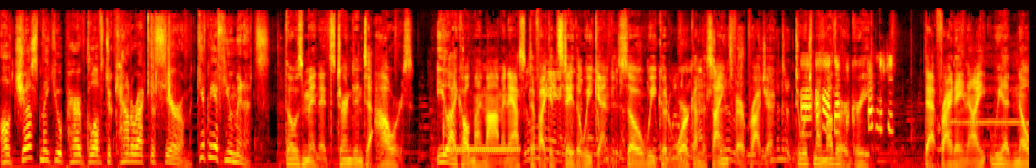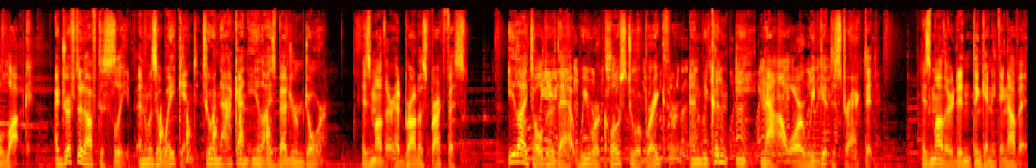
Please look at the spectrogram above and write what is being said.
I'll just make you a pair of gloves to counteract the serum. Give me a few minutes. Those minutes turned into hours. Eli called my mom and asked if I could stay the weekend so we could work on the science fair project, to which my mother agreed. That Friday night, we had no luck. I drifted off to sleep and was awakened to a knock on Eli's bedroom door. His mother had brought us breakfast. Eli told her that we were close to a breakthrough and we couldn't eat now or we'd get distracted. His mother didn't think anything of it.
